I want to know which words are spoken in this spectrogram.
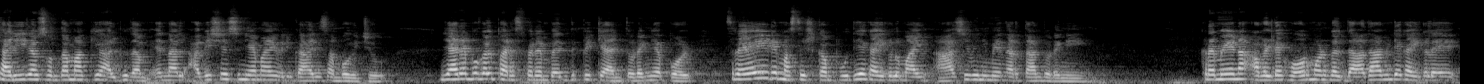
ശരീരം സ്വന്തമാക്കിയ അത്ഭുതം എന്നാൽ അവിശ്വസനീയമായ ഒരു കാര്യം സംഭവിച്ചു. ഞരമ്പുകൾ പരസ്പരം ബന്ധിപ്പിക്കാൻ തുടങ്ങിയപ്പോൾ ശ്രേയയുടെ മസ്തിഷ്കം പുതിയ കൈകളുമായി ആശയവിനിമയം നടത്താൻ തുടങ്ങി. ക്രമേണ അവളുടെ ഹോർമോണുകൾ ദാതാവിന്റെ കൈകളെ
